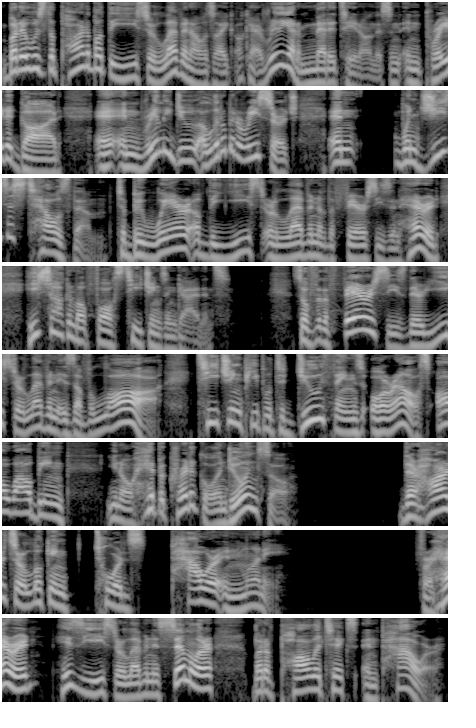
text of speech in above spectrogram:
But it was the part about the yeast or leaven. I was like, okay, I really got to meditate on this and, and pray to God and, and really do a little bit of research. And when Jesus tells them to beware of the yeast or leaven of the Pharisees and Herod, he's talking about false teachings and guidance. So for the Pharisees, their yeast or leaven is of law, teaching people to do things or else, all while being, you know, hypocritical in doing so. Their hearts are looking towards power and money. For Herod, his yeast or leaven is similar, but of politics and power.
